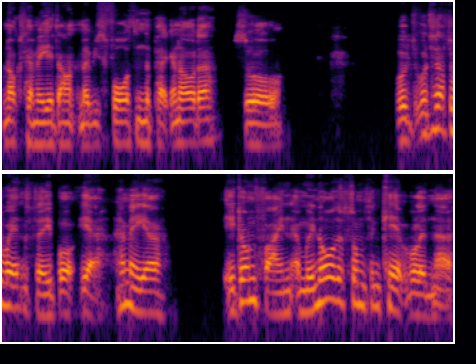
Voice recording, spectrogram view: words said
knocks Hemir down to maybe fourth in the pecking order. So we'll, we'll just have to wait and see. But yeah, Hemir, he done fine, and we know there's something capable in there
